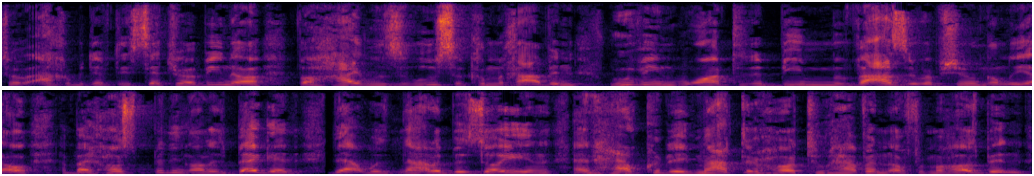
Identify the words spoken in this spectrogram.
So Achabedifti said to Rabina, V'hai Ruvin wanted to be Mavazer of Shimon Gamliel, and by her spitting on his beged, that was not a bezoyin, and how could they matter her to have enough from her husband?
